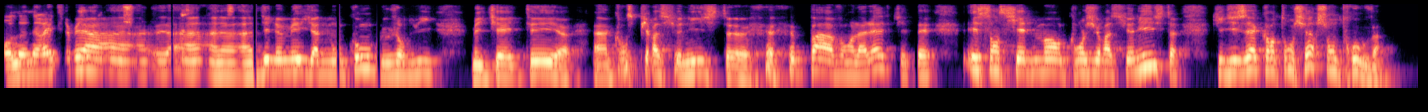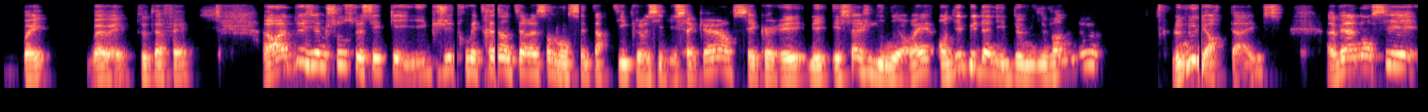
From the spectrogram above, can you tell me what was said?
On en arrête. Il y avait un, dénommé Yann Moncomble aujourd'hui, mais qui a été euh, un conspirationniste, euh, pas avant la lettre, qui était essentiellement conjurationniste, qui disait quand on cherche, on trouve. Oui, oui, oui, tout à fait. Alors, la deuxième chose que, j'ai trouvé très intéressante dans cet article aussi du Sacker, c'est que, et, ça je l'ignorais, en début d'année 2022, le New York Times avait annoncé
